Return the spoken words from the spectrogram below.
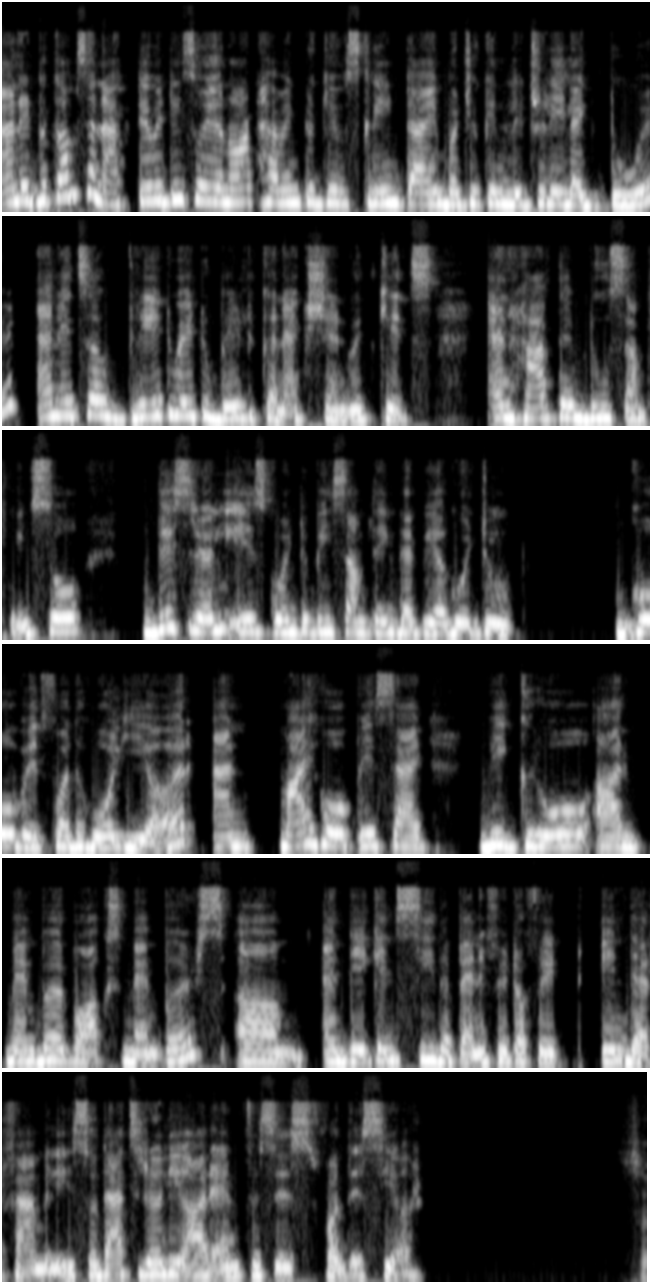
And it becomes an activity so you're not having to give screen time but you can literally like do it. And it's a great way to build connection with kids and have them do something. So this really is going to be something that we are going to go with for the whole year. And my hope is that we grow our member box members um, and they can see the benefit of it in their families so that's really our emphasis for this year so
